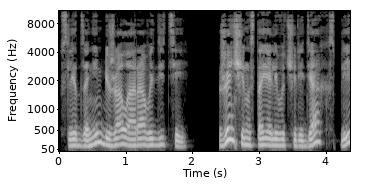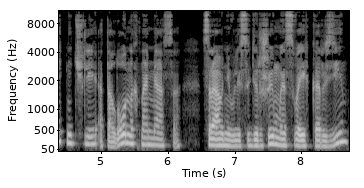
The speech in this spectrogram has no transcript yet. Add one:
Вслед за ним бежала орава детей. Женщины стояли в очередях, сплетничали о талонах на мясо, сравнивали содержимое своих корзин.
